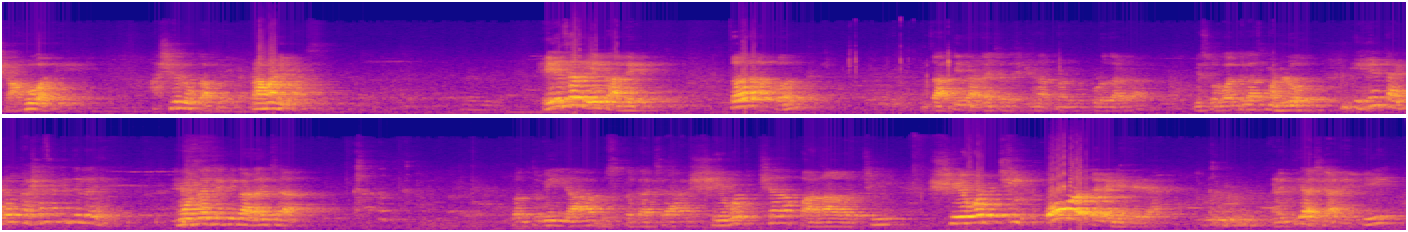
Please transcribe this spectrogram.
शाहूवादी असे लोक आपले प्रामाणिक माणसं. हे जर एक आले तर आपण जाती गाण्याच्या दृष्टीने आपण पुढे जागा मी सुरुवातीलाच म्हणलो की हे टायटल कशासाठी दिलंय? मोजायच्या की गाडायच्या पण तुम्ही या पुस्तकाच्या शेवटच्या पानावरची शेवटची ओळ त्याने घेतलेली आहे. आणि ती अशी आहे की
